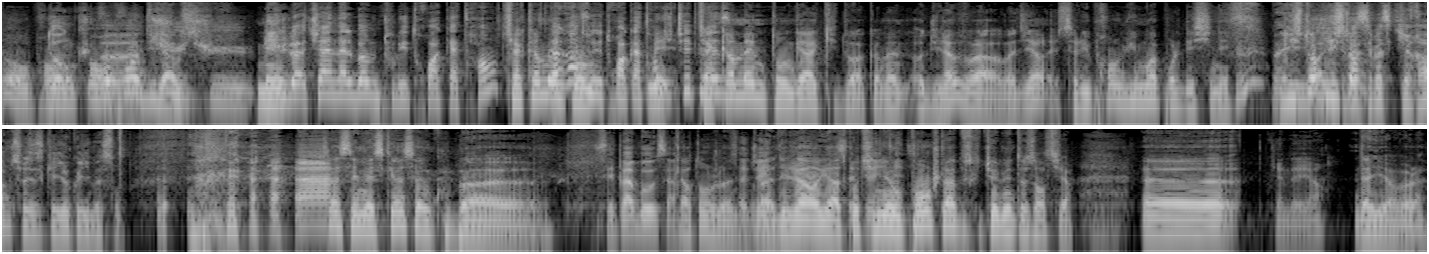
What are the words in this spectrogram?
On reprend, Donc, on reprend euh, tu, House. tu, Mais- tu, as un album tous les 3-4 ans. Tu as quand pas même grave, ton, tous les 3-4 ans, mais tu te fais tu as plaisir. quand même ton gars qui doit quand même House, voilà, on va dire, et ça lui prend 8 mois pour le dessiner. Bah, L'histoire- l'histoire- C'est parce qu'il rame sur les escaliers en colimaçon. Ça, c'est mesquin, c'est un coup bas, euh, C'est pas beau ça. carton jaune. Ça déjà regarde, continue au punch là, parce que tu vas bientôt sortir. Euh, Tiens d'ailleurs. D'ailleurs, voilà.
